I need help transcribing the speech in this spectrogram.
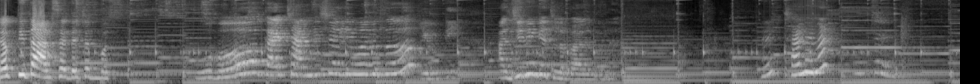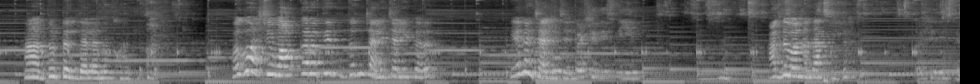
तिथं आरसा आहे, त्याच्यात बस. हो काय छान दिसायली म्हणू तू. एवढी. आजीने घेतलं बाळा तुला. हे, छान आहे ना? हा तुटल त्याला नको हात बघू अशी वॉक करत ये तिथून चाली चाली करत. ये ना चाली चाली. कशी दिसते? आजोबांना दाखवते कशी दिसते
